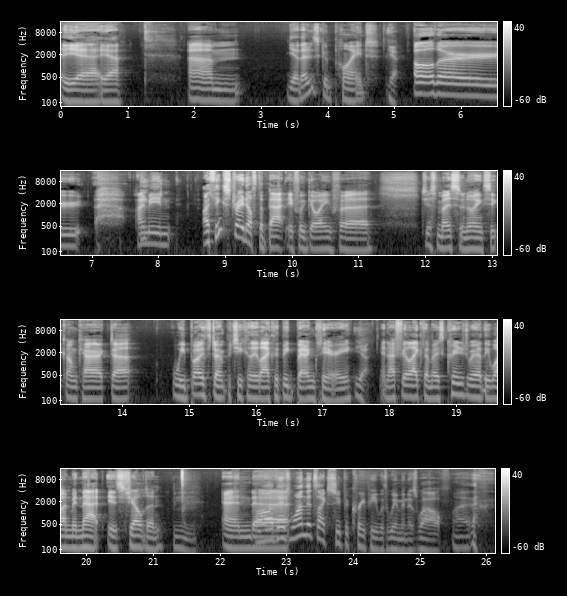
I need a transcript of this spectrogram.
Yeah, yeah. Um, yeah, that is a good point. Yeah. Although, I mean, I think straight off the bat, if we're going for just most annoying sitcom character, we both don't particularly like The Big Bang Theory. Yeah. And I feel like the most cringeworthy one in that is Sheldon. And uh, oh, there's one that's like super creepy with women as well. I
